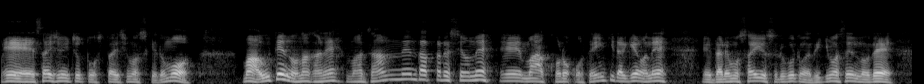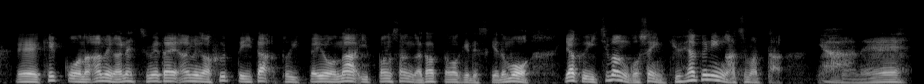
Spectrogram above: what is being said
えー、最初にちょっとお伝えしますけども、まあ、雨天の中ね、まあ残念だったですよね。えー、まあ、このお天気だけはね、え誰も左右することができませんので、えー、結構な雨がね、冷たい雨が降っていたといったような一般参賀だったわけですけども、約1万5900人が集まった。いやーね、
